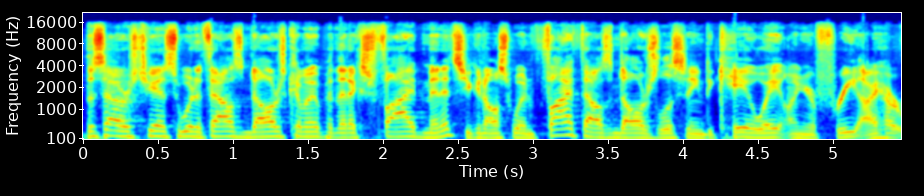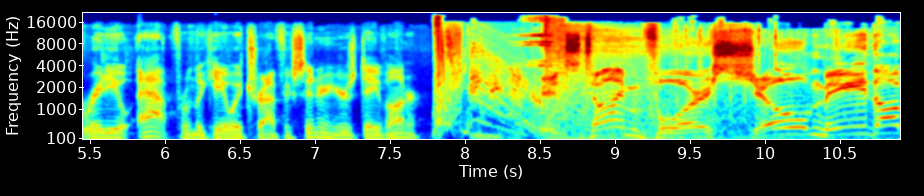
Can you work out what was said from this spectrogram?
This hour's chance to win $1,000 coming up in the next five minutes. You can also win $5,000 listening to KOA on your free iHeartRadio app from the KOA Traffic Center. Here's Dave Hunter. It's time for Show Me the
